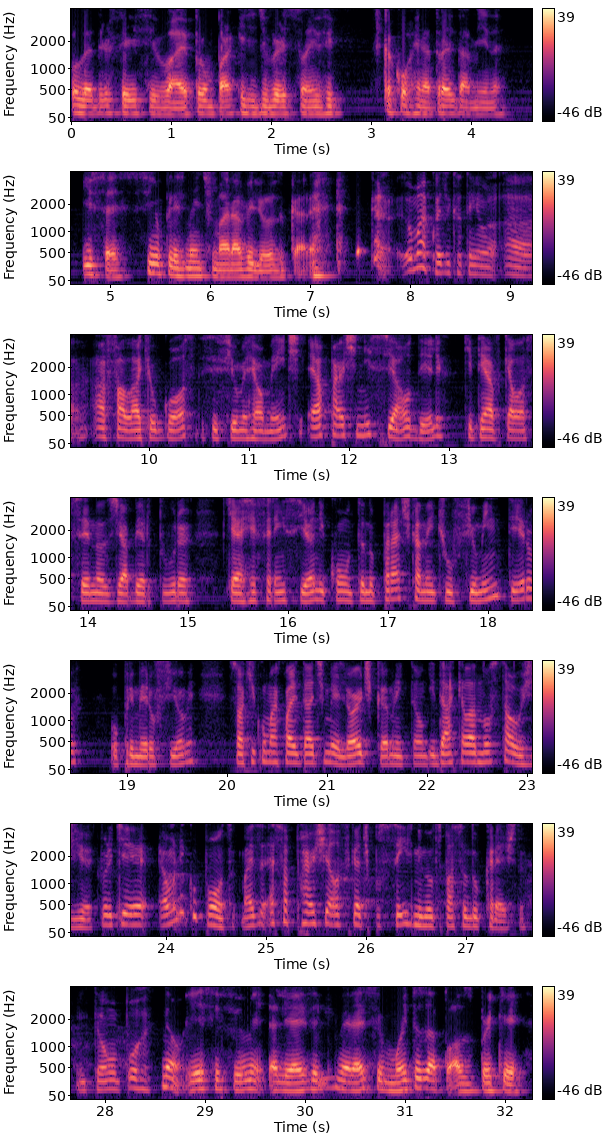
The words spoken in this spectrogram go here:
o Leatherface vai para um parque de diversões e fica correndo atrás da mina. Isso é simplesmente maravilhoso, cara. Cara, uma coisa que eu tenho a, a falar que eu gosto desse filme realmente é a parte inicial dele, que tem aquelas cenas de abertura que é referenciando e contando praticamente o filme inteiro o primeiro filme, só que com uma qualidade melhor de câmera, então, e dá aquela nostalgia, porque é o único ponto, mas essa parte ela fica tipo seis minutos passando o crédito, então, porra. Não, e esse filme, aliás, ele merece muitos aplausos, porque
